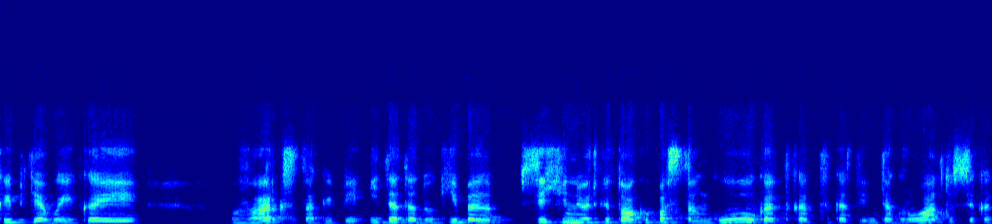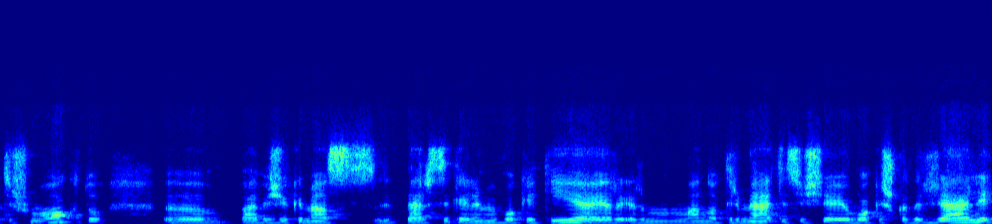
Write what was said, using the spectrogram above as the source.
kaip tie vaikai vargsta, kaip jie įdeda daugybę psichinių ir kitokių pastangų, kad, kad, kad integruotųsi, kad išmoktų. E, pavyzdžiui, kai mes persikėlėme į Vokietiją ir, ir mano trimetis išėjo į vokišką darželį,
